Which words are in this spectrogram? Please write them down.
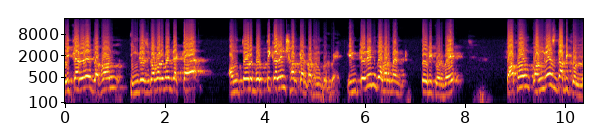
এই কারণে যখন ইংরেজ গভর্নমেন্ট একটা অন্তর্বর্তীকালীন সরকার গঠন করবে ইন্টারিম গভর্নমেন্ট তৈরি করবে, তখন কংগ্রেস দাবি করল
